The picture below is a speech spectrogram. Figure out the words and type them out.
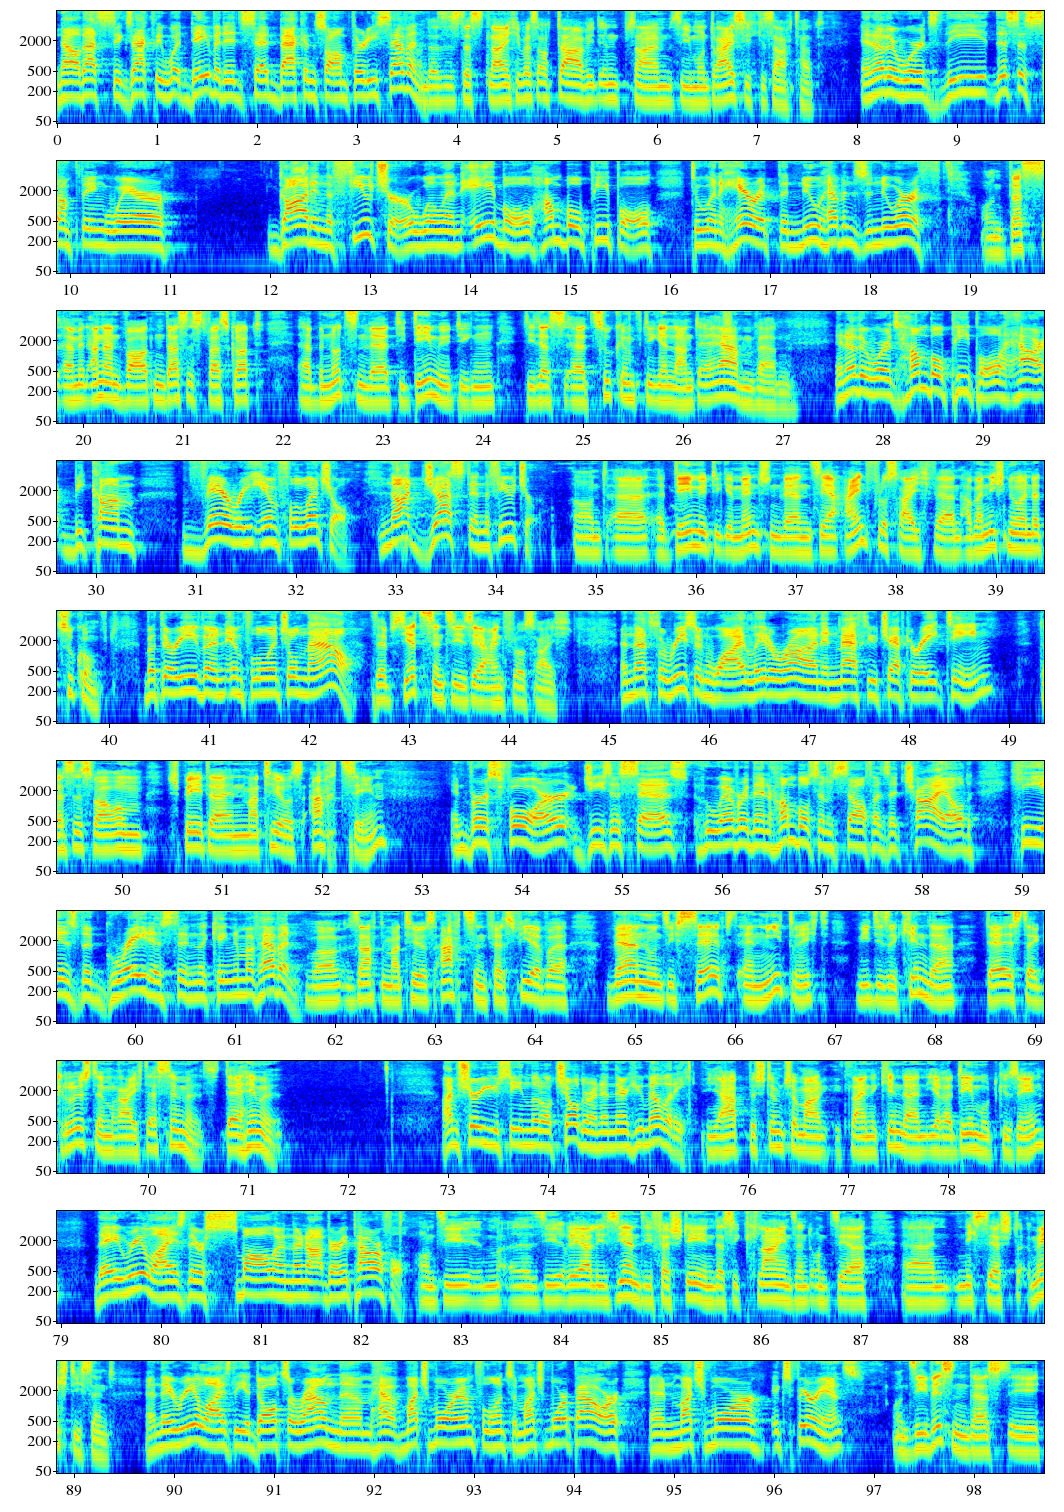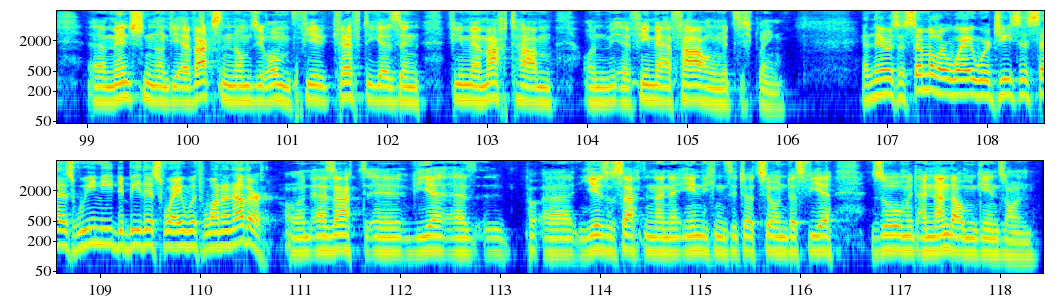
Now, that's exactly what David had said back in Psalm Und 37. das ist das Gleiche, was auch David in Psalm 37 gesagt hat. In other words, the, this is something where God in the future will enable humble people to inherit the new heavens and new earth. Und das äh, mit anderen Worten, das ist, was Gott äh, benutzen wird, die Demütigen, die das äh, zukünftige Land ererben werden. In other words, humble people are, become very influential, not just in the future. Und äh, demütige Menschen werden sehr einflussreich werden, aber nicht nur in der Zukunft. But they're even influential now. Selbst jetzt sind sie sehr einflussreich. And that's the reason why later on in Matthew chapter 18, Das ist warum später in Matthäus 18, in verse 4, Jesus says, Whoever then humbles himself as a child, he is the greatest in the kingdom of heaven. sagt in Matthäus 18, Vers 4, wer, wer nun sich selbst erniedrigt wie diese Kinder, der ist der Größte im Reich des Himmels, der Himmel. I'm sure you've seen little children in their humility. Ihr habt bestimmt schon mal kleine Kinder in ihrer Demut gesehen. They realize they're small and they're not very powerful. Und sie, ähm, äh, sie realisieren, sie verstehen, dass sie klein sind und sehr, äh, nicht sehr mächtig sind. And they realize the adults around them have much more influence and much more power and much more experience. Und sie wissen, dass die äh, Menschen und die Erwachsenen um sie herum viel kräftiger sind, viel mehr Macht haben und äh, viel mehr Erfahrung mit sich bringen. And there's a similar way where Jesus says we need to be this way with one another. Und er sagt, äh, wir, äh, äh, Jesus sagt in einer ähnlichen Situation, dass wir so miteinander umgehen sollen.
